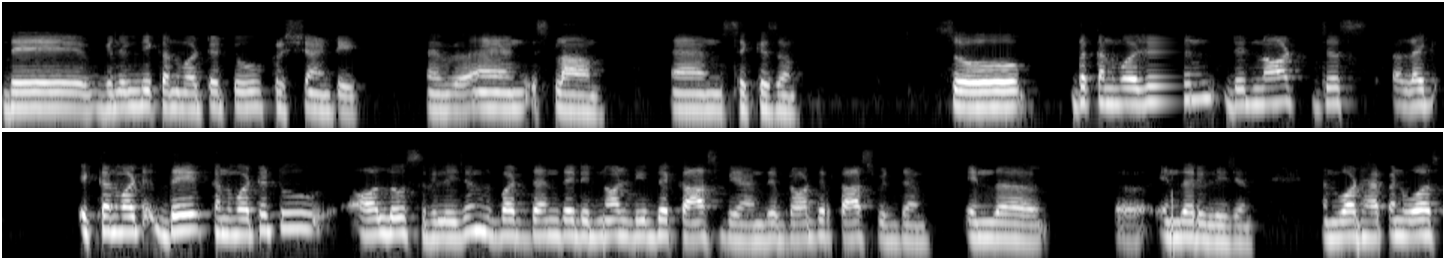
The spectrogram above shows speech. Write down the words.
they willingly converted to Christianity and, Islam and Sikhism. So the conversion did not just uh, like it converted they converted to all those religions but then they did not leave their caste behind. They brought their caste with them in the uh, in the religion. And what happened was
